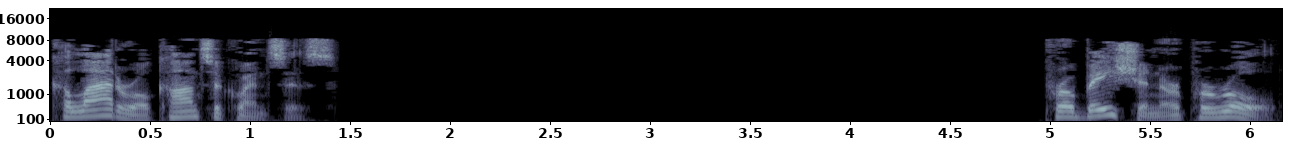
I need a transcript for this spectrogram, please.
Collateral consequences. Probation or parole.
